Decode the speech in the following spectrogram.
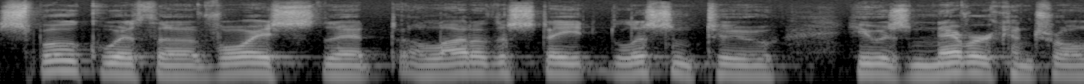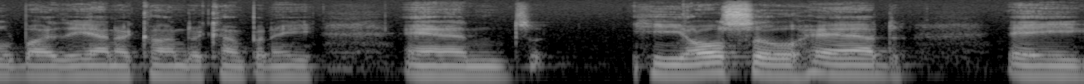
spoke with a voice that a lot of the state listened to. He was never controlled by the Anaconda Company, and he also had a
